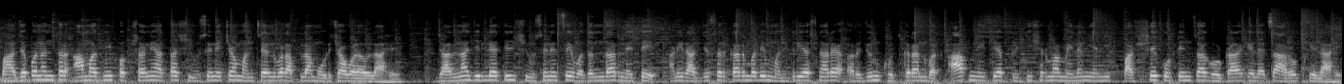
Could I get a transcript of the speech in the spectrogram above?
भाजपनंतर आम आदमी पक्षाने आता शिवसेनेच्या मंत्र्यांवर आपला मोर्चा वळवला आहे. जालना जिल्ह्यातील शिवसेनेचे वतनदार नेते आणि राज्य सरकारमध्ये मंत्री असणाऱ्या अर्जुन खोतकरांवर आप नेत्या प्रीती शर्मा मेनन यांनी पाचशे कोटींचा घोटाळा केल्याचा आरोप केला आहे.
